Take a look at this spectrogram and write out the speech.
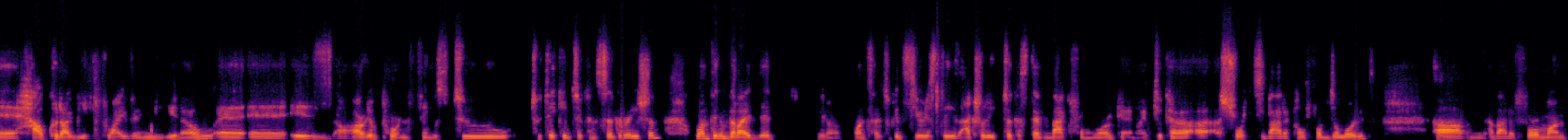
uh, how could i be thriving you know uh, uh, is are important things to to take into consideration. One thing that i did you know once i took it seriously is actually took a step back from work and i took a, a short sabbatical from deloitte um, about a four month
